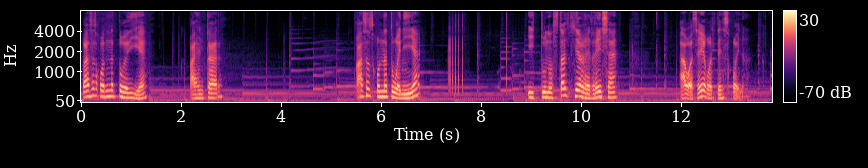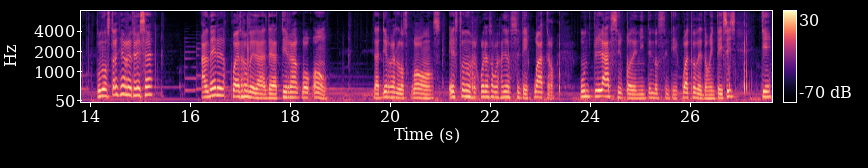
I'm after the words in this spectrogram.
pasas con una tubería para entrar. Pasas con una tubería y tu nostalgia regresa. Aguas, eh, te spoiler. Tu nostalgia regresa al ver el cuadro de la, de la tierra Gogon. La tierra de los Gogons. Esto nos recuerda sobre el año 64. Un clásico de Nintendo 64 del 96. Que,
